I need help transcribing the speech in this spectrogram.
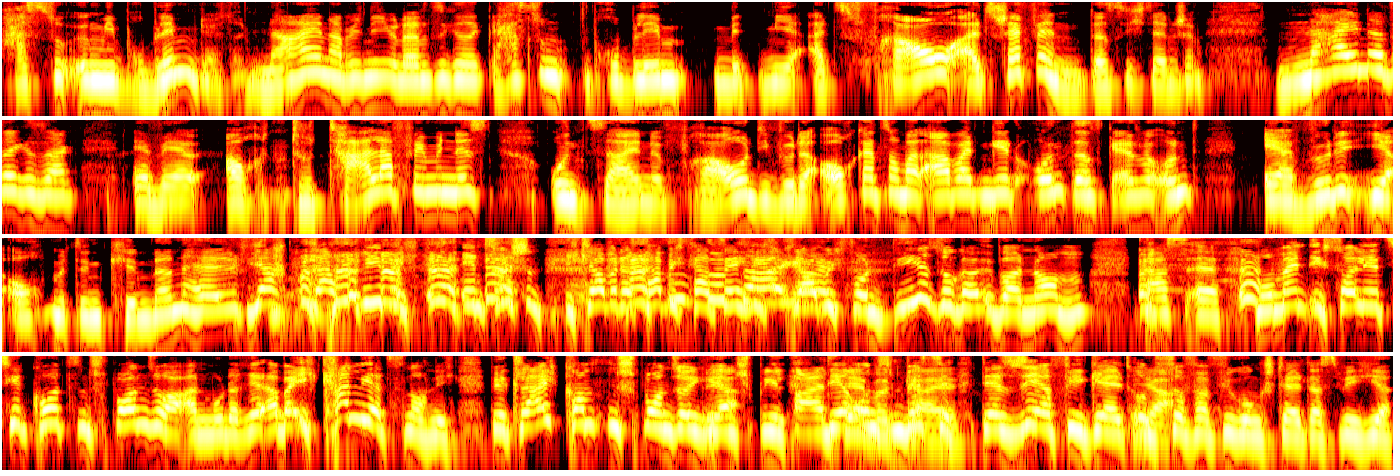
hast du irgendwie ein Problem? Der so, nein, habe ich nicht. Und dann hat sie gesagt, hast du ein Problem mit mir als Frau, als Chefin, dass ich dein Chef? Nein, hat er gesagt, er wäre auch ein totaler Feminist und seine Frau, die würde auch ganz normal arbeiten gehen und das Geld und er würde ihr auch mit den Kindern helfen. Ja, das liebe ich. Inzwischen, ich glaube, das habe ich tatsächlich, glaube ich, von dir sogar übernommen. Dass, äh, Moment, ich soll jetzt hier kurz einen Sponsor anmoderieren, aber ich kann jetzt noch nicht. Wir gleich kommt ein Sponsor hier Ja. ins Spiel, Ah, der, der uns ein bisschen, geil. der sehr viel Geld uns Ja. zur Verfügung stellt, dass wir hier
